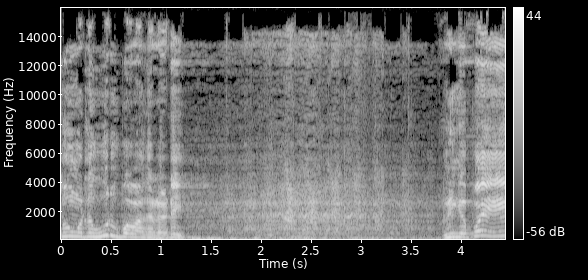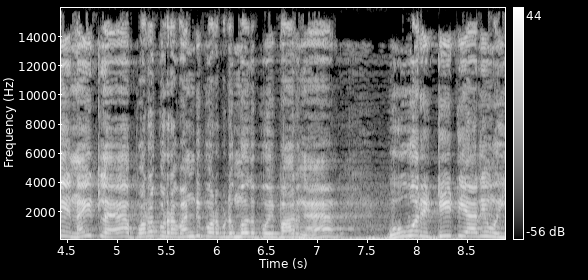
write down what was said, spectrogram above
தூங்குறது ஊருக்கு போவாதடா டேய். நீங்கள் போய் நைட்டில் புறப்படுற வண்டி புறப்படும் போது போய் பாருங்க ஒவ்வொரு டிடிஆரையும் ஒரு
